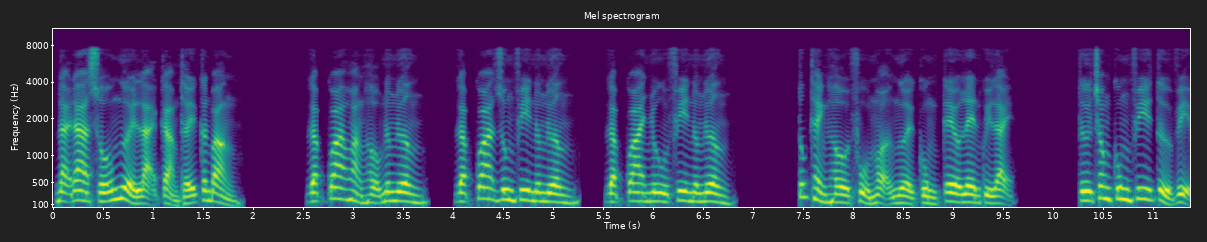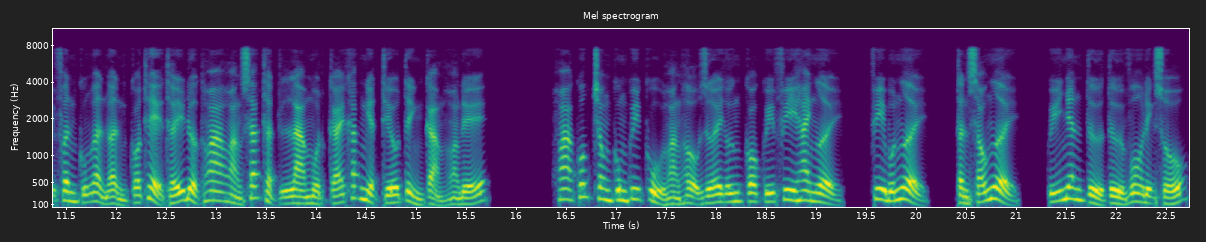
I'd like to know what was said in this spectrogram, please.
đại đa số người lại cảm thấy cân bằng. Gặp qua hoàng hậu nương nương, gặp qua dung phi nương nương, gặp qua nhu phi nương nương. Túc thành hầu phủ mọi người cùng kêu lên quỳ lạy. Từ trong cung phi tử vị phân cũng ẩn ẩn có thể thấy được hoa hoàng sắc thật là một cái khắc nghiệt thiếu tình cảm hoàng đế. Hoa quốc trong cung quy củ hoàng hậu dưới ứng có quý phi hai người, phi bốn người, tần sáu người, quý nhân tử tử vô định số.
